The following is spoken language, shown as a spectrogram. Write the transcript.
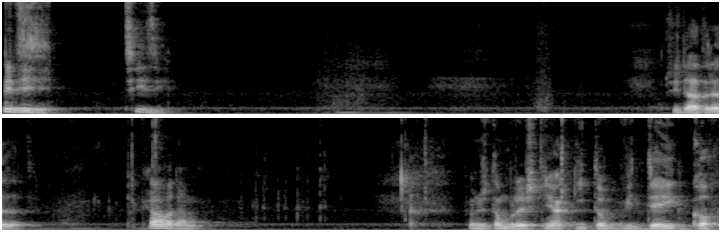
Víc easy. Easy. Přidát reset. Tak já ho dám. Doufám, že tam bude ještě nějaký to videjko.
